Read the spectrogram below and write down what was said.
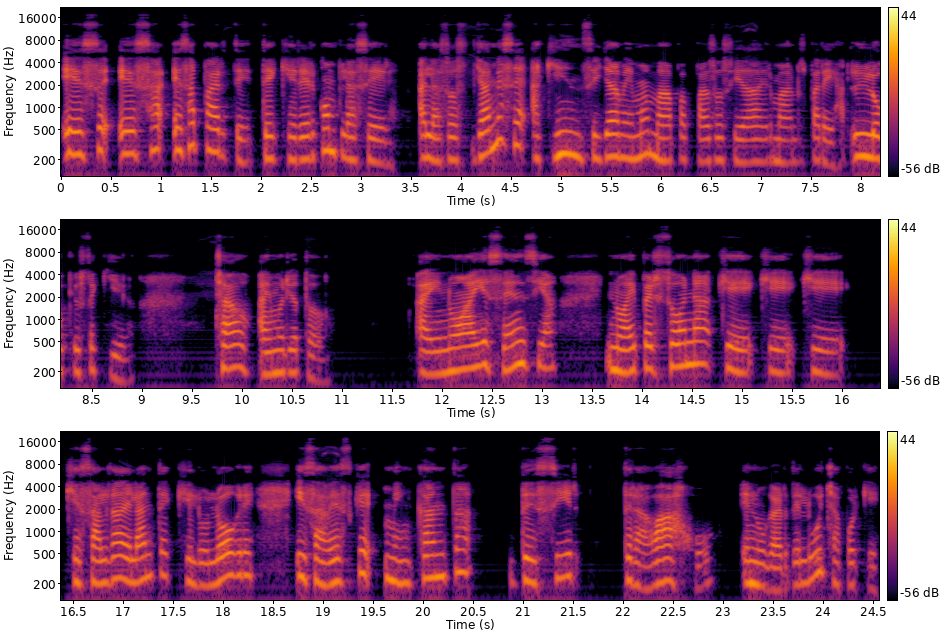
es, esa, esa parte de querer complacer a las llámese a 15, llame mamá, papá, sociedad, hermanos, pareja, lo que usted quiera. Chao, ahí murió todo. Ahí no hay esencia, no hay persona que, que, que, que salga adelante, que lo logre. Y sabes que me encanta decir trabajo en lugar de lucha, porque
